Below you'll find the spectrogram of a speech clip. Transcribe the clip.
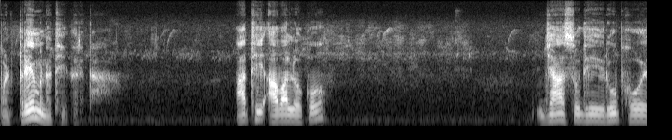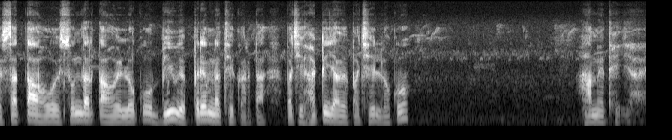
પણ પ્રેમ નથી કરતા. આથી આવા લોકો જ્યાં સુધી રૂપ હોય, સત્તા હોય, સુંદરતા હોય, લોકો બીવે, પ્રેમ નથી કરતા. પછી હટી જાવે, પછી લોકો હામે થઈ જાય.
